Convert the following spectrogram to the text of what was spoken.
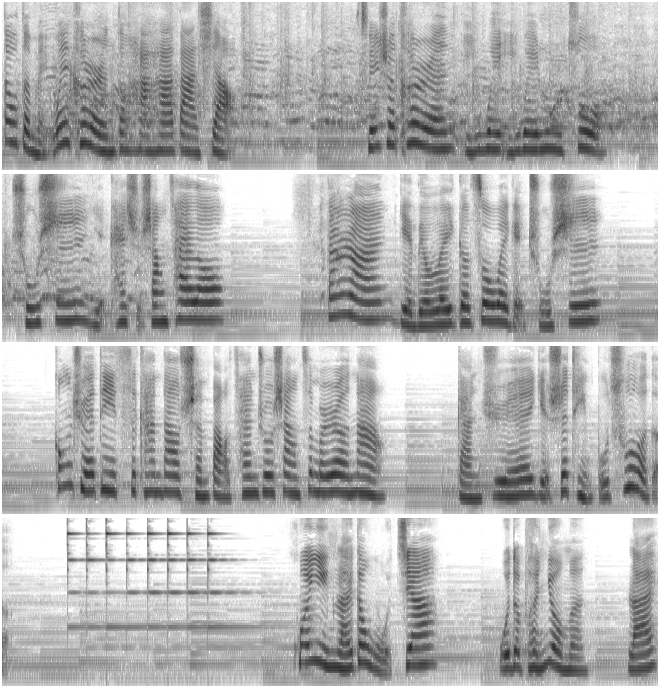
逗得每位客人都哈哈大笑。随着客人一位一位入座。厨师也开始上菜喽，当然也留了一个座位给厨师。公爵第一次看到城堡餐桌上这么热闹，感觉也是挺不错的。欢迎来到我家，我的朋友们，来，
